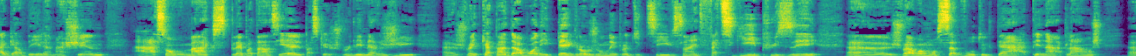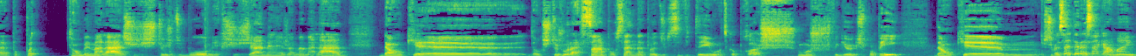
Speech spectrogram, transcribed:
à garder la machine à son max plein potentiel parce que je veux de l'énergie, euh, je veux être capable d'avoir des belles grosses journées productives sans être fatigué, épuisé, euh, je veux avoir mon cerveau tout le temps à peine à la planche euh, pour pas tomber malade, je, touche du bois, mais je suis jamais, jamais malade. Donc, euh, donc je suis toujours à 100% de ma productivité, ou en tout cas proche. Moi, je figure que je suis pas. Donc, euh, je trouvais ça intéressant quand même.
